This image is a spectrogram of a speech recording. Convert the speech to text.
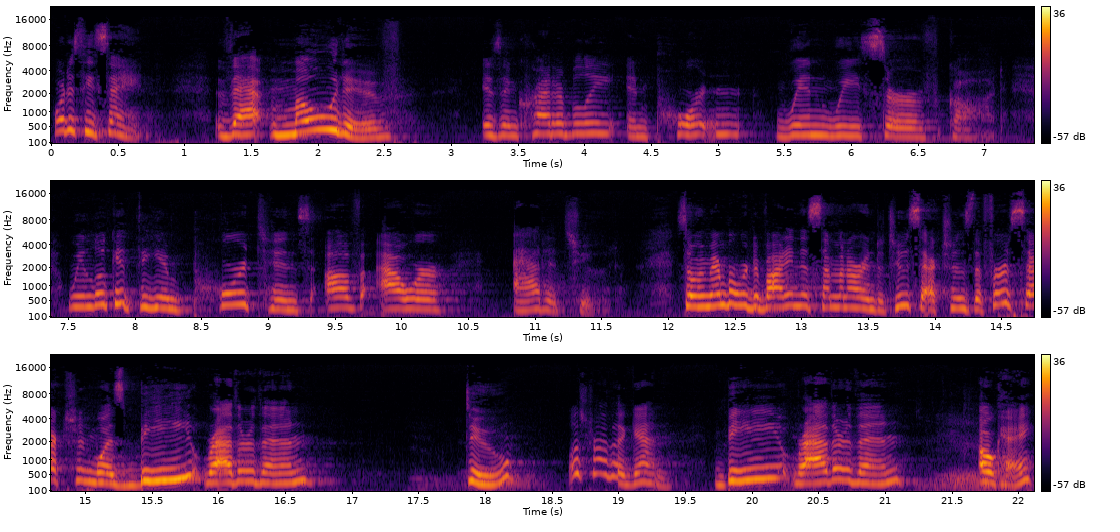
What is he saying? That motive is incredibly important when we serve God we look at the importance of our attitude. So remember, we're dividing the seminar into two sections. The first section was be rather than do. Let's try that again. Be rather than. Okay.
